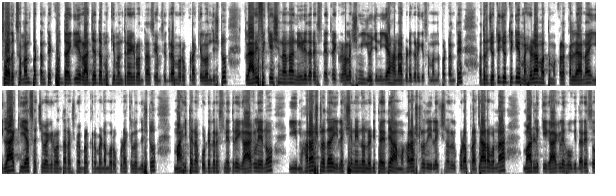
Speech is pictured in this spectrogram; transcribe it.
ಸೊ ಅದಕ್ಕೆ ಸಂಬಂಧಪಟ್ಟಂತೆ ಖುದ್ದಾಗಿ ರಾಜ್ಯದ ಮುಖ್ಯಮಂತ್ರಿ ಆಗಿರುವಂತಹ ಸಿ ಎಂ ಸಿದ್ದರಾಮಯ್ಯ ಕೂಡ ಕೆಲವೊಂದಿಷ್ಟು ಕ್ಲಾರಿಫಿಕೇಶನ್ ಅನ್ನ ನೀಡಿದ್ದಾರೆ. ಸ್ನೇಹಿತರೆ, ಗೃಹಲಕ್ಷ್ಮಿ ಯೋಜನೆಯ ಹಣ ಬಿಡುಗಡೆಗೆ ಸಂಬಂಧಪಟ್ಟಂತೆ ಅದರ ಜೊತೆ ಜೊತೆಗೆ ಮಹಿಳಾ ಮತ್ತು ಮಕ್ಕಳ ಕಲ್ಯಾಣ ಇಲಾಖೆಯ ಸಚಿವಾಗಿರುವಂತಹ ಲಕ್ಷ್ಮೀ ಬಳ್ಕರ್ ಮೇಡಮ್ ಅವರು ಕೂಡ ಕೆಲವೊಂದಿಷ್ಟು ಮಾಹಿತಿಯನ್ನು ಕೊಟ್ಟಿದ್ದಾರೆ. ಸ್ನೇಹಿತರೆ ಈಗಾಗಲೇನು ಈ ಮಹಾರಾಷ್ಟ್ರದ ಇಲೆಕ್ಷನ್ ಏನು ನಡೀತಾ ಇದೆ. ಆ ಮಹಾರಾಷ್ಟ್ರದ ಇಲೆಕ್ಷನ್ ಅಲ್ಲಿ ಕೂಡ ಪ್ರಚಾರವನ್ನ ಮಾಡ್ಲಿಕ್ಕೆ ಈಗಾಗಲೇ ಹೋಗಿದ್ದಾರೆ. ಸೊ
